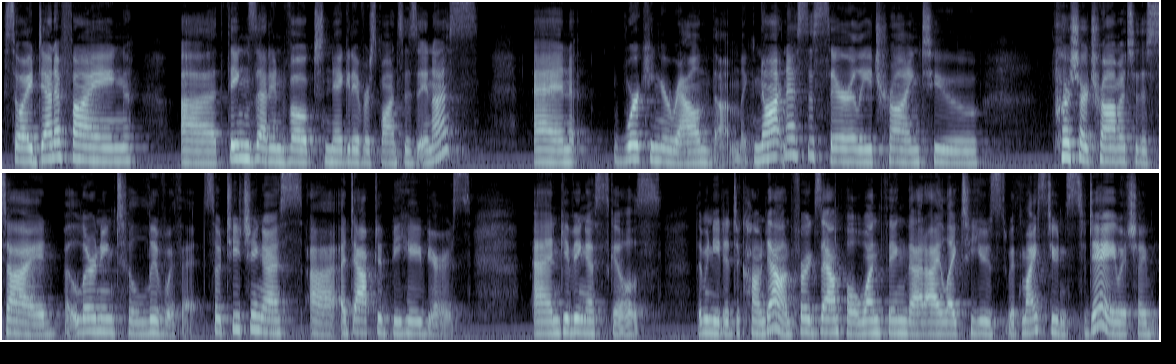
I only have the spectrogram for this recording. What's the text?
So, identifying uh, things that invoked negative responses in us and working around them, like not necessarily trying to push our trauma to the side, but learning to live with it. So, teaching us uh, adaptive behaviors and giving us skills that we needed to calm down. For example, one thing that I like to use with my students today, which I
